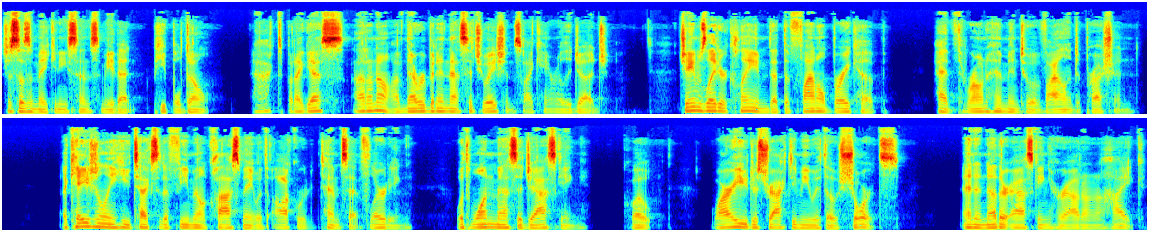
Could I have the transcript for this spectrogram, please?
just doesn't make any sense to me that people don't act. But I guess, I don't know. I've never been in that situation, so I can't really judge. James later claimed that the final breakup had thrown him into a violent depression. Occasionally, he texted a female classmate with awkward attempts at flirting, with one message asking, quote, Why are you distracting me with those shorts? And another asking her out on a hike.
